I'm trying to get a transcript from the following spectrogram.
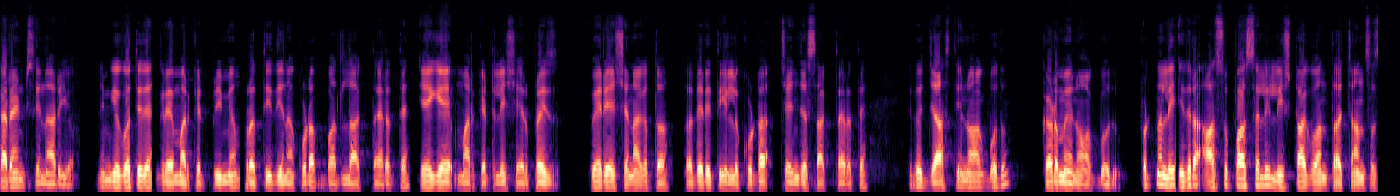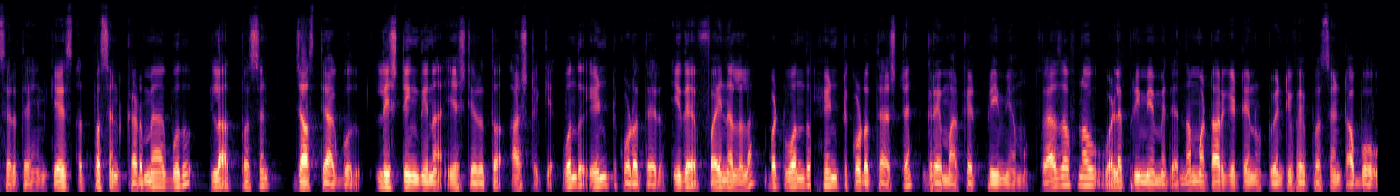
ಕರೆಂಟ್ ಸಿನಾರಿಯೋ ನಿಮ್ಗೆ ಗೊತ್ತಿದೆ ಗ್ರೇ ಮಾರ್ಕೆಟ್ ಪ್ರೀಮಿಯಂ ಪ್ರತಿದಿನ ಕೂಡ ಬದಲಾಗ್ತಾ ಇರುತ್ತೆ. ಹೇಗೆ ಮಾರ್ಕೆಟ್ ಅಲ್ಲಿ ಶೇರ್ ಪ್ರೈಸ್ ವೇರಿಯೇಷನ್ ಆಗುತ್ತೋ ಅದೇ ರೀತಿ ಇಲ್ಲೂ ಕೂಡ ಚೇಂಜಸ್ ಆಗ್ತಾ ಇರುತ್ತೆ. ಇದು ಜಾಸ್ತಿನೂ ಆಗ್ಬೋದು, ಕಡಿಮೆನೂ ಆಗ್ಬೋದು. ಒಟ್ನಲ್ಲಿ ಇದರ ಆಸುಪಾಸಲ್ಲಿ ಲಿಸ್ಟ್ ಆಗುವಂತ ಚಾನ್ಸಸ್ ಇರುತ್ತೆ. ಇನ್ ಕೇಸ್ ಹತ್ತು ಪರ್ಸೆಂಟ್ ಕಡಿಮೆ ಆಗ್ಬೋದು, ಇಲ್ಲ ಹತ್ತು ಪರ್ಸೆಂಟ್ ಜಾಸ್ತಿ ಆಗ್ಬೋದು. ಲಿಸ್ಟಿಂಗ್ ದಿನ ಎಷ್ಟಿರುತ್ತೋ ಅಷ್ಟಕ್ಕೆ. ಒಂದು ಎಂಟ್ ಕೊಡುತ್ತೆ ಇದು. ಇದೇ ಫೈನಲ್ ಅಲ್ಲ ಬಟ್ ಒಂದು ಹೆಂಟ್ ಕೊಡುತ್ತೆ ಅಷ್ಟೇ grey market premium so as of ನಾವು ಒಳ್ಳೆ ಪ್ರೀಮಿಯಂ ಇದೆ. ನಮ್ಮ ಟಾರ್ಗೆಟ್ ಏನು twenty five percent above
